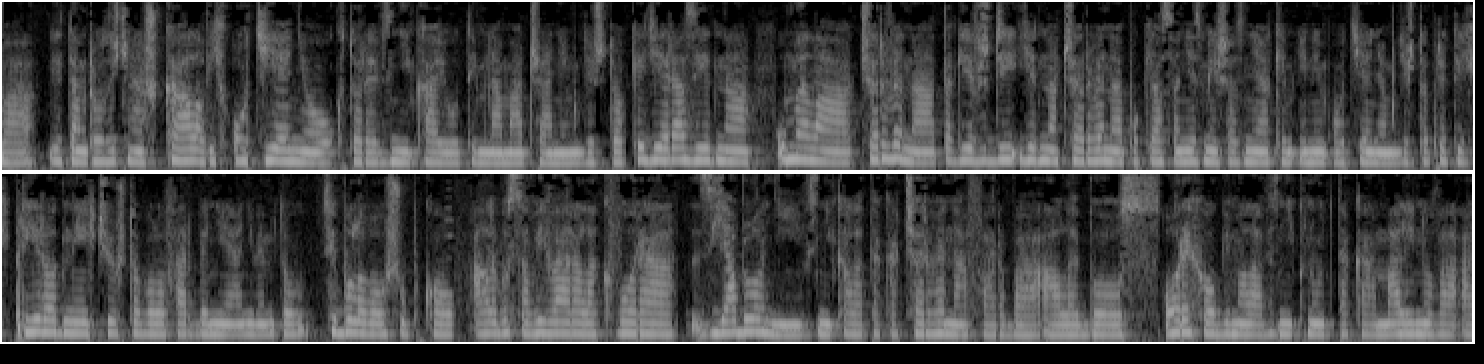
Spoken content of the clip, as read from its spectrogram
a je tam rozličná škála tých otieňov, ktoré vznikajú tým namáčaním. Kdežto keď je raz jedna umelá červená, tak je vždy jedna jedna červená, pokiaľ sa nezmieša s nejakým iným odtieňom, kdežto pri tých prírodných, či už to bolo farbenie, ja neviem, tou cibulovou šupkou, alebo sa vyvárala kvora z jabloní, vznikala taká červená farba, alebo z orechov by mala vzniknúť taká malinová a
